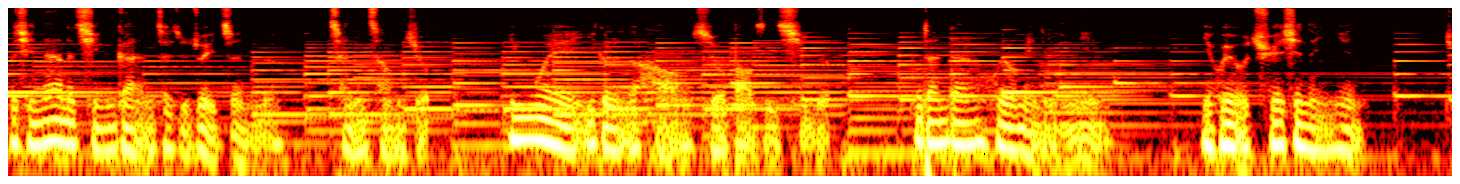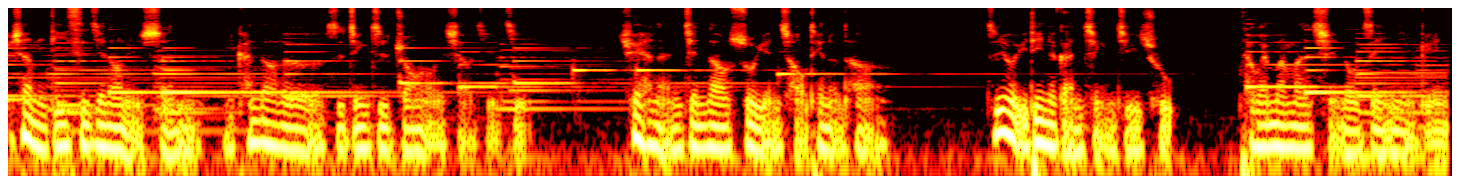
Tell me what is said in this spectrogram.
而且那样的情感才是最真的，才能长久。因为一个人的好是有保质期的，不单单会有美的一面，也会有缺陷的一面。就像你第一次见到女生，你看到的是精致妆容的小姐姐。却很难见到素颜朝天的她，只有一定的感情基础，才会慢慢显露这一面给你。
